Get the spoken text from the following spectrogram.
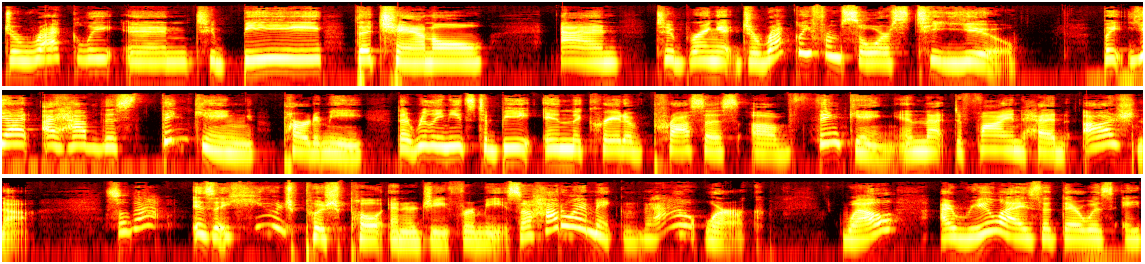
directly in to be the channel and to bring it directly from source to you. But yet I have this thinking part of me that really needs to be in the creative process of thinking in that defined head ajna. So that is a huge push pull energy for me. So how do I make that work? Well, I realized that there was a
